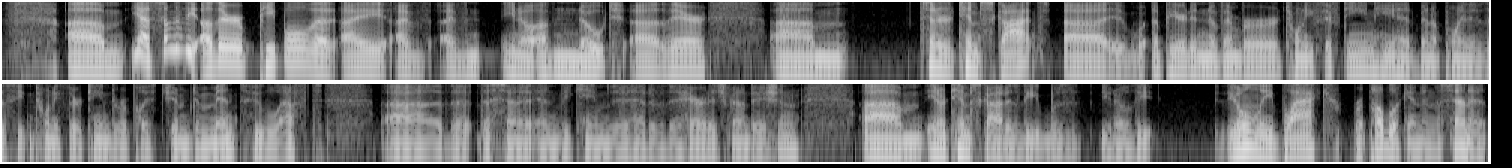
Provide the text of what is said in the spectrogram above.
um, yeah, some of the other people that I, I've, I've, you know, of note uh, there. Um, Senator Tim Scott uh, appeared in November 2015. He had been appointed to the seat in 2013 to replace Jim DeMint, who left uh, the the Senate and became the head of the Heritage Foundation. Um, you know, Tim Scott is the was you know the the only black Republican in the Senate.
